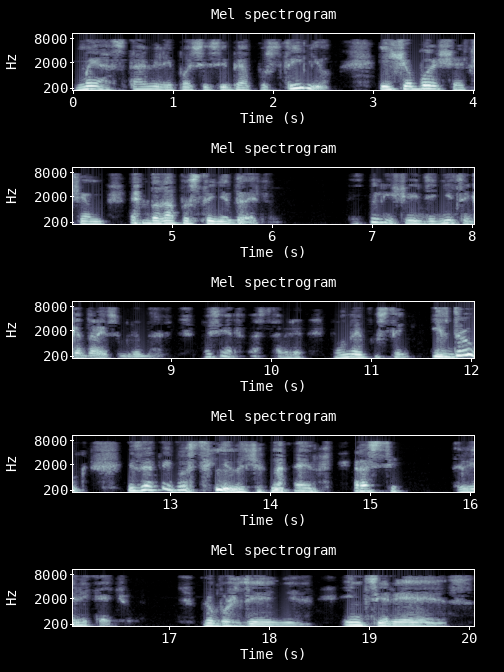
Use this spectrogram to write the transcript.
мы оставили после себя пустыню еще больше, чем была пустыня до этого. Были еще единицы, которые соблюдали. После этого оставили полную пустыню. И вдруг из этой пустыни начинает расти. Великое чудо. Пробуждение, интерес.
